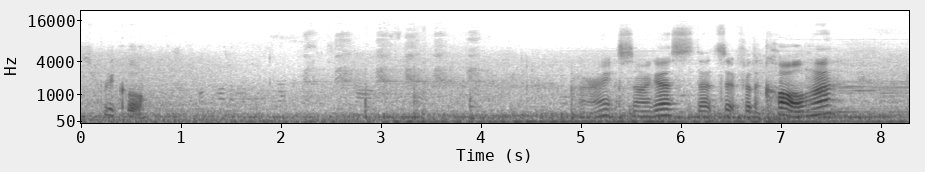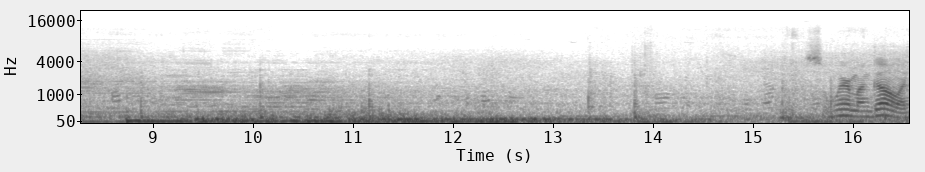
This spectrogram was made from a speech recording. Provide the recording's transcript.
It's pretty cool. Alright, so I guess that's it for the call, huh? So where am I going?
